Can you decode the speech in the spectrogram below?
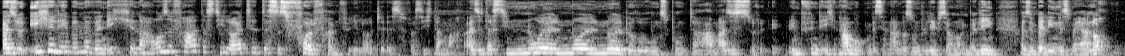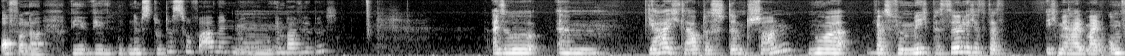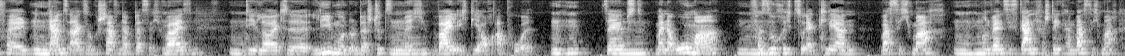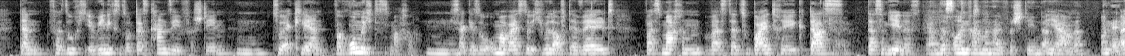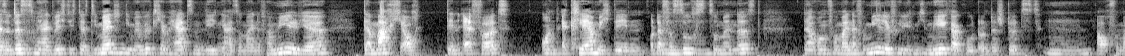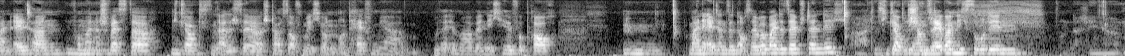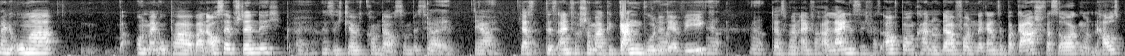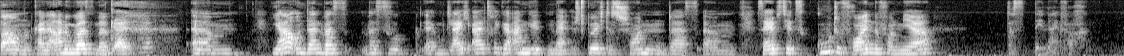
Also ich erlebe immer, wenn ich nach Hause fahre, dass die Leute, dass es voll fremd für die Leute ist, was ich da mache. Also dass die null, null, null Berührungspunkte haben. Also das finde ich in Hamburg ein bisschen anders und du lebst ja auch noch in Berlin. Also in Berlin ist man ja noch offener. Wie, wie nimmst du das so wahr, wenn du mm. im Bavü bist? Also, ähm, ja, ich glaube, das stimmt schon. Nur was für mich persönlich ist, dass ich mir halt mein Umfeld mhm. ganz arg so geschaffen habe, dass ich weiß, mhm. die Leute lieben und unterstützen mhm. mich, weil ich die auch abhole. Mhm. Selbst mhm. meiner Oma mhm. versuche ich zu erklären, was ich mache. Und wenn sie es gar nicht verstehen kann, was ich mache, dann versuche ich ihr wenigstens, und das kann sie verstehen, zu erklären, warum ich das mache. Ich sage ihr so, Oma, weißt du, ich will auf der Welt was machen, was dazu beiträgt, dass okay. das und jenes. Ja, und das und, kann man halt verstehen dann ja, auch, ne? Und also das ist mir halt wichtig, dass die Menschen, die mir wirklich am Herzen liegen, also meine Familie, da mache ich auch den Effort und erkläre mich denen oder mhm. versuche es zumindest. Darum von meiner Familie fühle ich mich mega gut unterstützt. Mhm. Auch von meinen Eltern, von meiner mhm. Schwester. Ich glaube, mhm. die sind alle sehr stolz auf mich und, und helfen mir immer, wenn ich Hilfe brauche. Mm, meine Eltern sind auch selber beide selbstständig. Ah, ich glaube, die haben selber nicht so den. Meine Oma und mein Opa waren auch selbstständig. Geil. Also ich glaube, ich komme da auch so ein bisschen. Geil. Ja, dass das einfach schon mal gegangen wurde, ja. der Weg. Ja. Ja. Dass man einfach alleine sich was aufbauen kann und davon eine ganze Bagage versorgen und ein Haus bauen und keine Ahnung was. Ne? Geil. Ähm, ja und dann was, was so ähm, Gleichaltrige angeht, spüre ich das schon, dass ähm, selbst jetzt gute Freunde von mir, dass denen einfach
